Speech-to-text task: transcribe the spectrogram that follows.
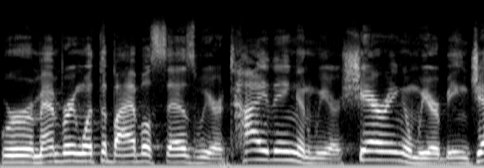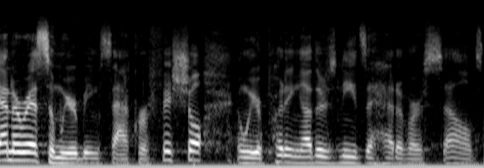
We're remembering what the Bible says. We are tithing and we are sharing and we are being generous and we are being sacrificial and we are putting others' needs ahead of ourselves.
